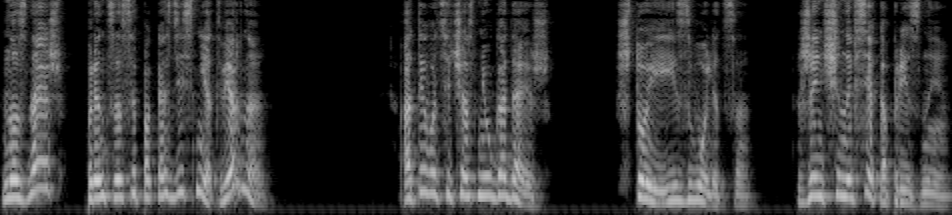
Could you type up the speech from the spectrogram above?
Но знаешь, принцессы пока здесь нет, верно? А ты вот сейчас не угадаешь, что ей изволится. Женщины все капризные.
